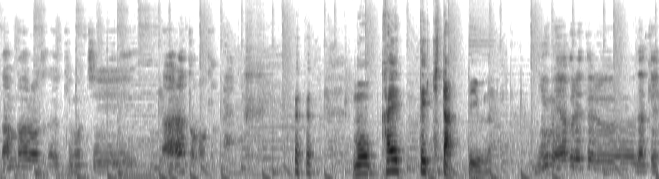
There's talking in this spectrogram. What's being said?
頑張ろうとかいう気持ちならんと思うけどね。もう帰ってきたっていうな。夢破れてるだけ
